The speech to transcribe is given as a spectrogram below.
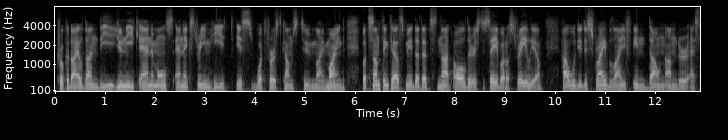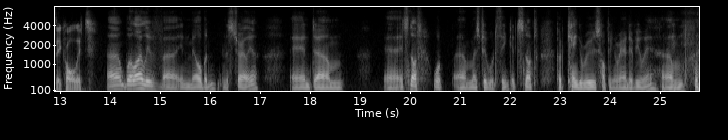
Crocodile Dundee, unique animals, and extreme heat is what first comes to my mind. But something tells me that that's not all there is to say about Australia. How would you describe life in Down Under, as they call it? Uh, well, I live uh, in Melbourne, in Australia and um, uh, it's not what um, most people would think. It's not got kangaroos hopping around everywhere. Um,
